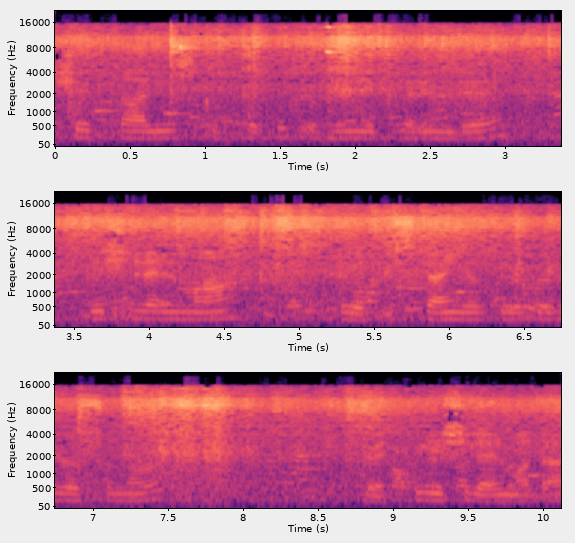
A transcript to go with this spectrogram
Şeftali 149. Öbürü nektarinde. Yeşil elma. Evet üstten yazıyor görüyorsunuz. Evet bu yeşil elmada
